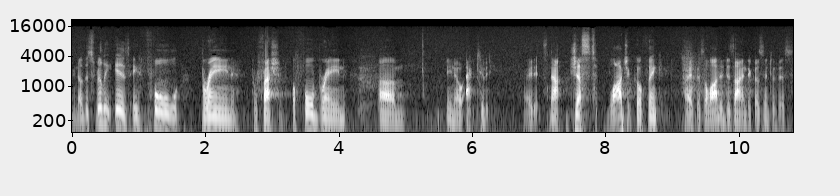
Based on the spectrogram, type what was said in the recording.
You know, this really is a full brain profession, a full brain, um, you know, activity, right? It's not just logical thinking, right? There's a lot of design that goes into this,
